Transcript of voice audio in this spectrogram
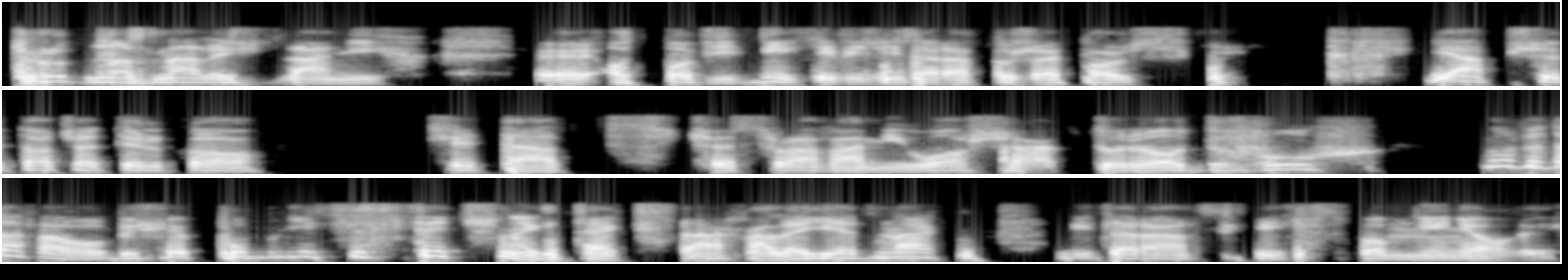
trudno znaleźć dla nich e, odpowiedniki w literaturze polskiej. Ja przytoczę tylko cytat z Czesława Miłosza, który o dwóch, no wydawałoby się, publicystycznych tekstach, ale jednak literackich, wspomnieniowych.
